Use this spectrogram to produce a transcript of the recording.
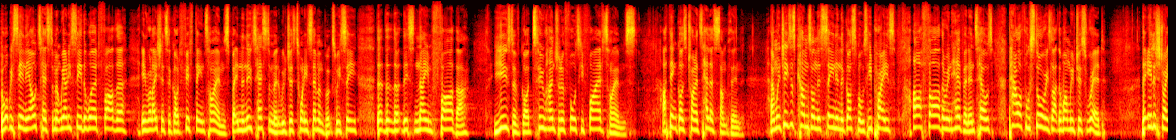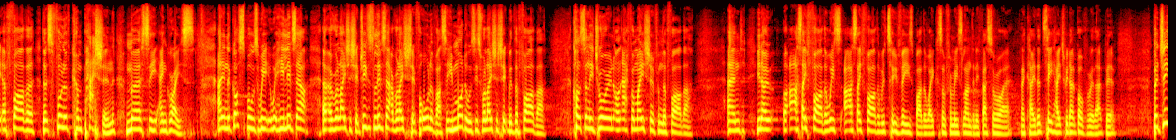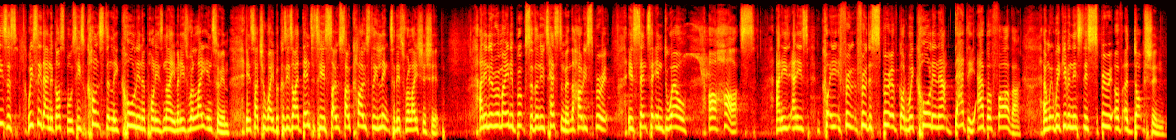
But what we see in the Old Testament, we only see the word Father in relation to God 15 times. But in the New Testament, with just 27 books, we see that this name Father used of God 245 times. I think God's trying to tell us something. And when Jesus comes on the scene in the Gospels, he prays, Our Father in heaven, and tells powerful stories like the one we've just read that illustrate a father that's full of compassion, mercy, and grace. And in the Gospels, we, we, he lives out a, a relationship. Jesus lives out a relationship for all of us. He models his relationship with the Father, constantly drawing on affirmation from the Father. And, you know, I say father, we, I say father with two V's, by the way, because I'm from East London, if that's all right. Okay, the TH, we don't bother with that bit. But Jesus, we see that in the Gospels, he's constantly calling upon his name and he's relating to him in such a way because his identity is so, so closely linked to this relationship. And in the remaining books of the New Testament, the Holy Spirit is sent to indwell our hearts. And, he, and he's through, through the Spirit of God, we're calling out Daddy, Abba, Father. And we're given this, this spirit of adoption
